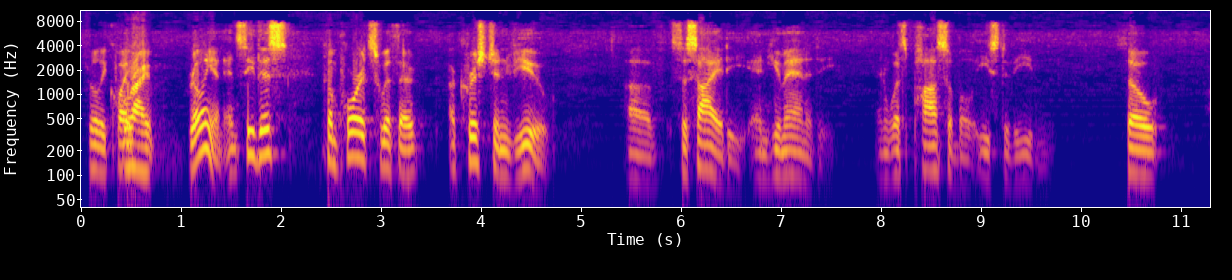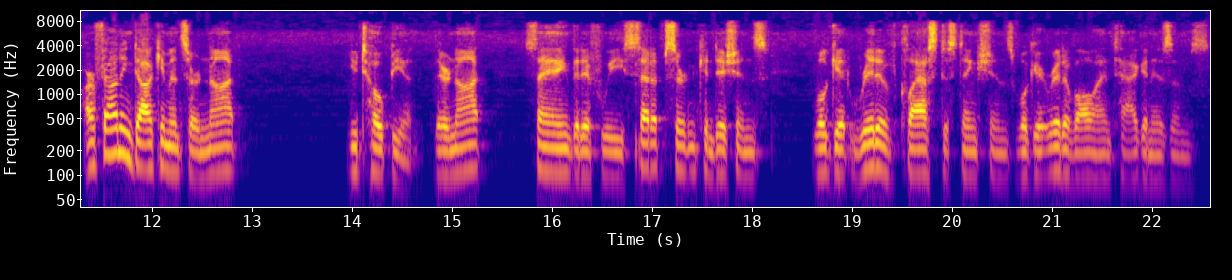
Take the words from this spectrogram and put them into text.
It's really quite Right. brilliant. And see, this comports with a, a Christian view of society and humanity and what's possible east of Eden. So our founding documents are not utopian. They're not saying that if we set up certain conditions, we'll get rid of class distinctions, we'll get rid of all antagonisms,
